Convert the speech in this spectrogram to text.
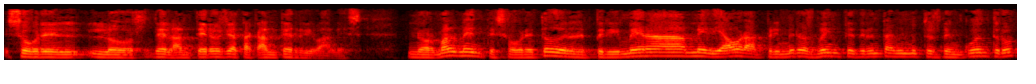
sobre los delanteros y atacantes rivales. Normalmente, sobre todo en la primera media hora, primeros 20-30 minutos de encuentro,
